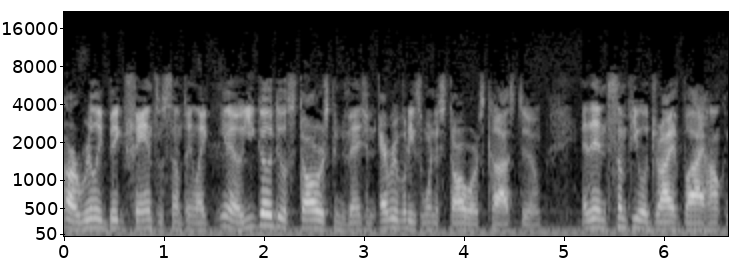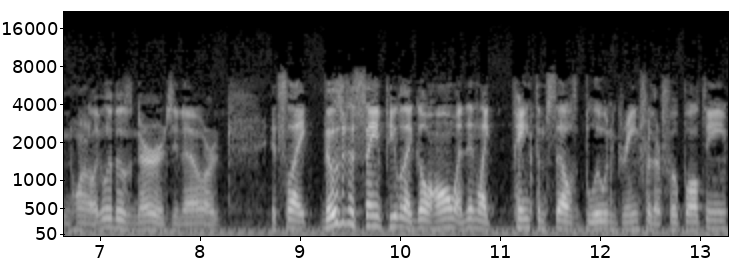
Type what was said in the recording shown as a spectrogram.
are really big fans of something. Like you know, you go to a Star Wars convention, everybody's wearing a Star Wars costume, and then some people drive by honking the horn, like look at those nerds, you know, or it's like those are the same people that go home and then like paint themselves blue and green for their football team.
